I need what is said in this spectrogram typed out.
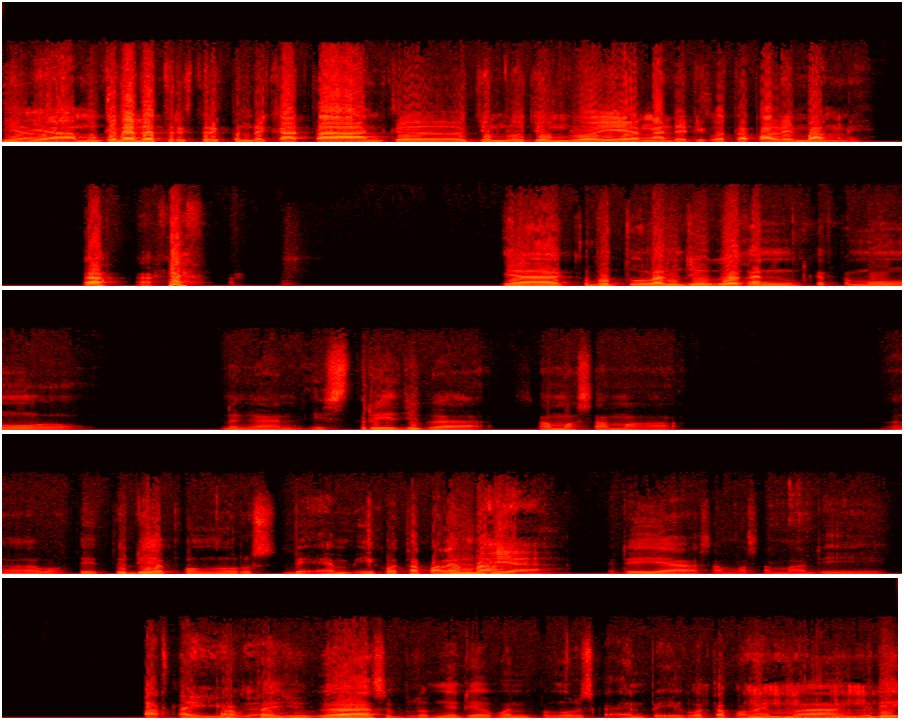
ya. Ya, mungkin ada trik-trik pendekatan ke jomblo-jomblo yang ada di kota Palembang nih. Ya kebetulan juga kan ketemu dengan istri juga sama-sama eh, waktu itu dia pengurus BMI Kota Palembang. Iya, Jadi ya sama-sama di partai juga. partai juga. Sebelumnya dia kan pengurus KNPI Kota Palembang. Mm, mm, Jadi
